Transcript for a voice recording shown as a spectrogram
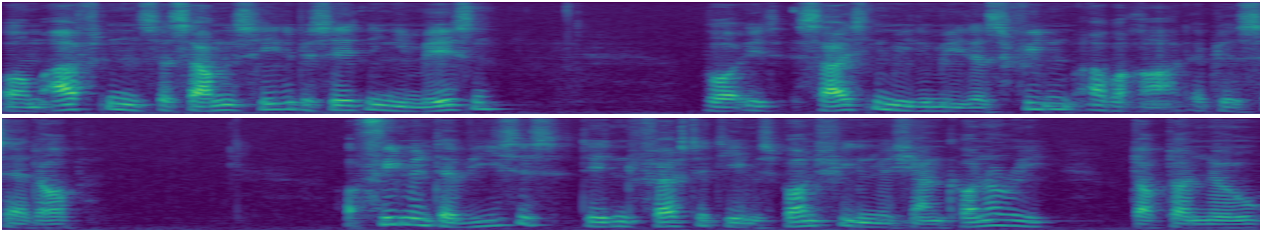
Og om aftenen så samles hele besætningen i messen, hvor et 16 mm filmapparat er blevet sat op. Og filmen, der vises, det er den første James Bond-film med Sean Connery, Dr. No.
